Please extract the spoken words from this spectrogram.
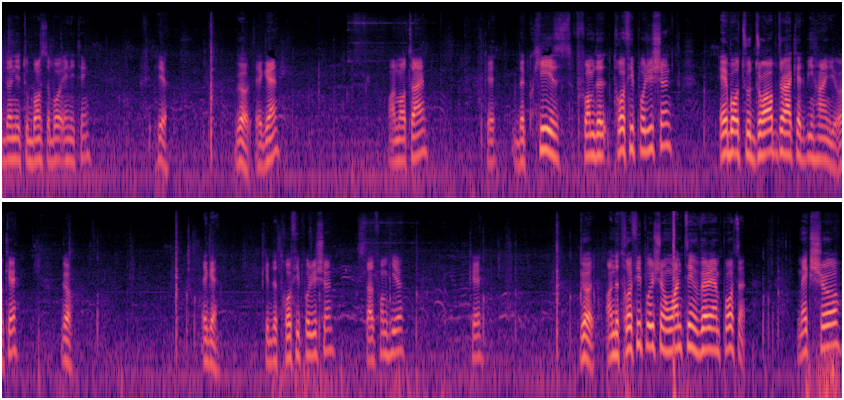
You don't need to bounce the ball, anything. Here. Good. Again. One more time. Okay. The key is from the trophy position, able to drop the racket behind you, okay? Go. Again. Keep the trophy position. Start from here. Okay. Good. On the trophy position, one thing very important. Make sure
